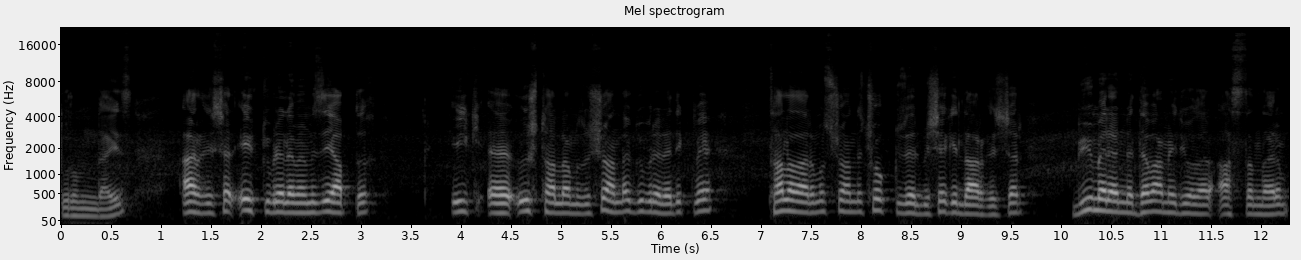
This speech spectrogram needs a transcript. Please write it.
durumundayız. Arkadaşlar ilk gübrelememizi yaptık. İlk 3 tarlamızı şu anda gübreledik ve tarlalarımız şu anda çok güzel bir şekilde arkadaşlar büyümelerine devam ediyorlar aslanlarım.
